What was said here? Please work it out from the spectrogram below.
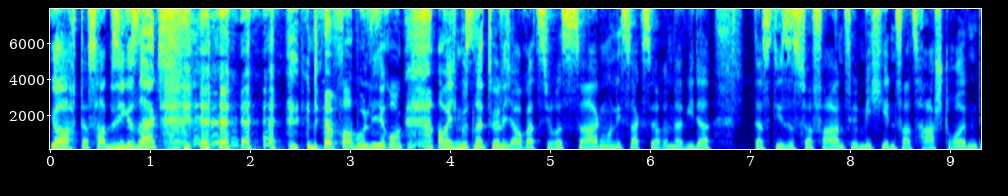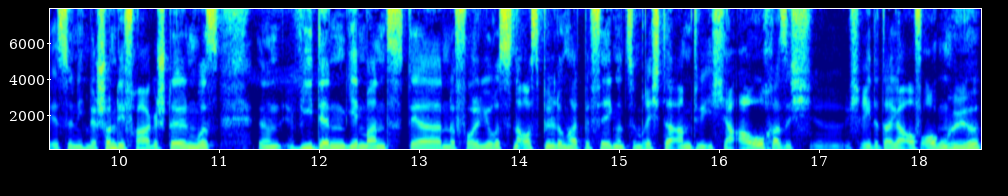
Ja, das haben Sie gesagt in der Formulierung. Aber ich muss natürlich auch als Jurist sagen, und ich sage es ja auch immer wieder, dass dieses Verfahren für mich jedenfalls haarsträubend ist und ich mir schon die Frage stellen muss, ähm, wie denn jemand, der eine Volljuristenausbildung hat, Befähigung zum Richteramt, wie ich ja auch, also ich, äh, ich rede da ja auf Augenhöhe,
